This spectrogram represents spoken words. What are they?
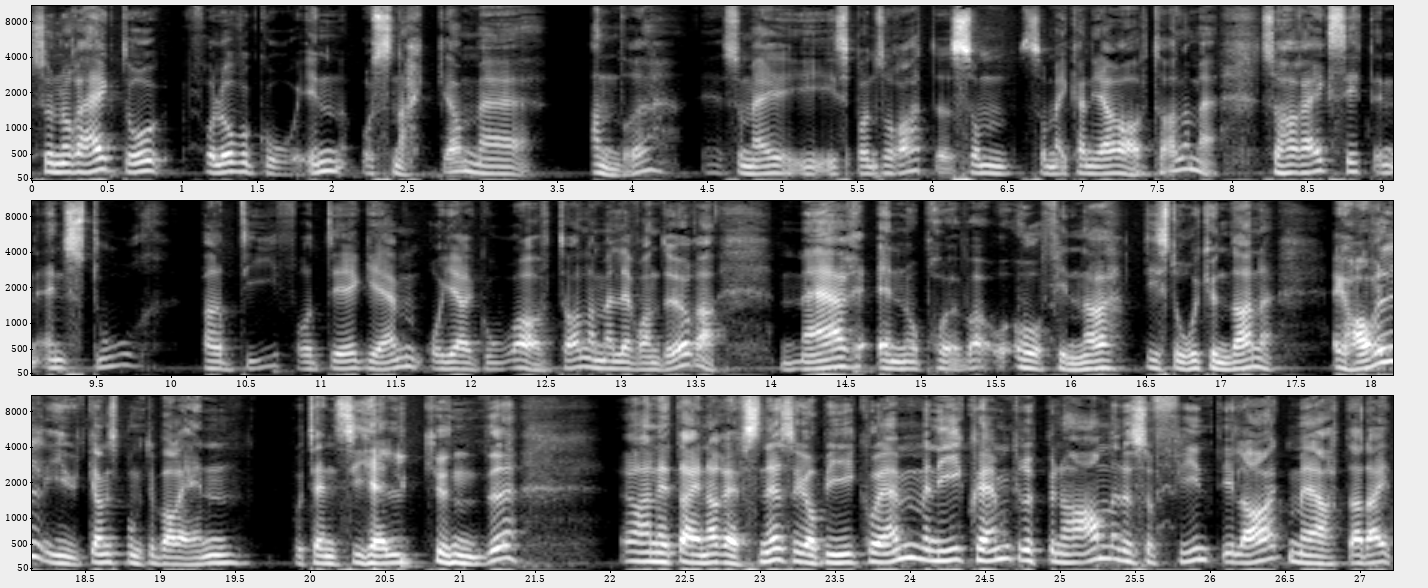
Så når jeg da får lov å gå inn og snakke med andre eh, som er i sponsoratet, som, som, jeg kan gjøre avtaler med, så har jeg sett en, en stor verdi for DGM å gjøre gode avtaler med leverandører, mer enn å prøve å, å finne de store kundene. Jeg har vel i utgangspunktet bare én potensiell kunde. Han heter Einar Refsnes og jobber i IKM. Men IKM-gruppen har vi det så fint i lag med at de,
